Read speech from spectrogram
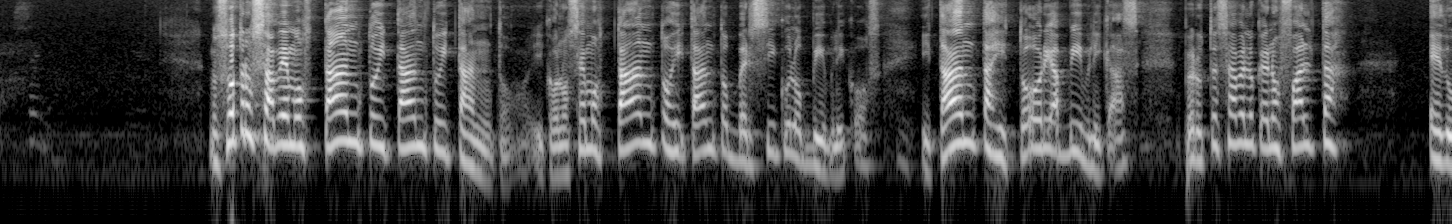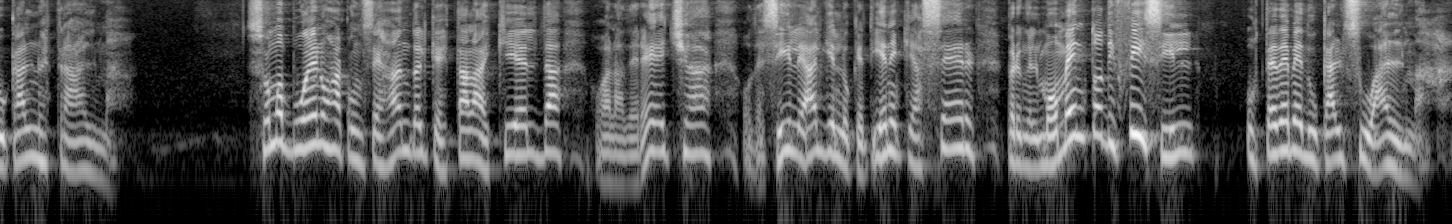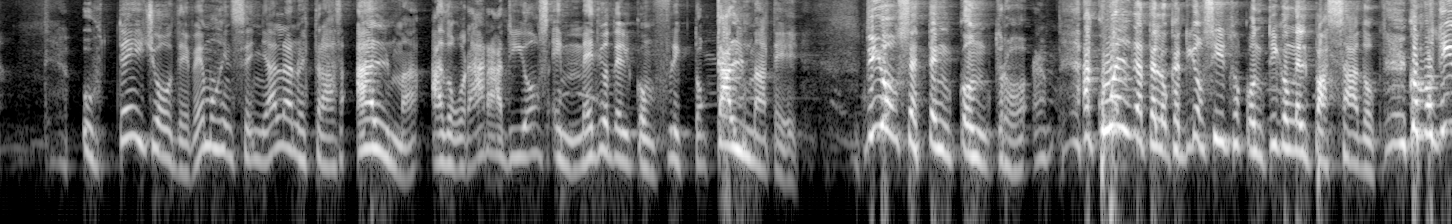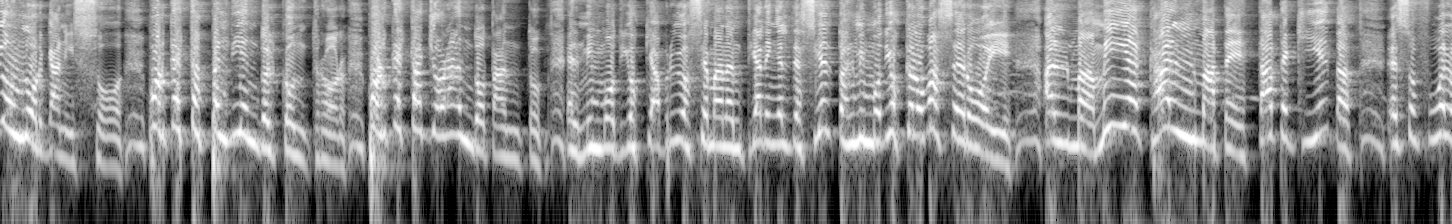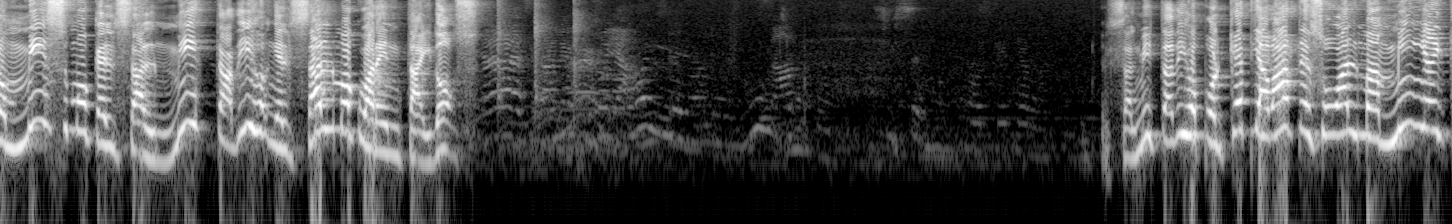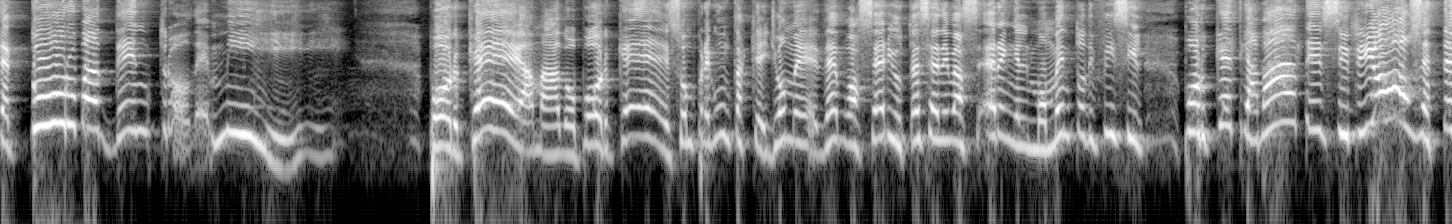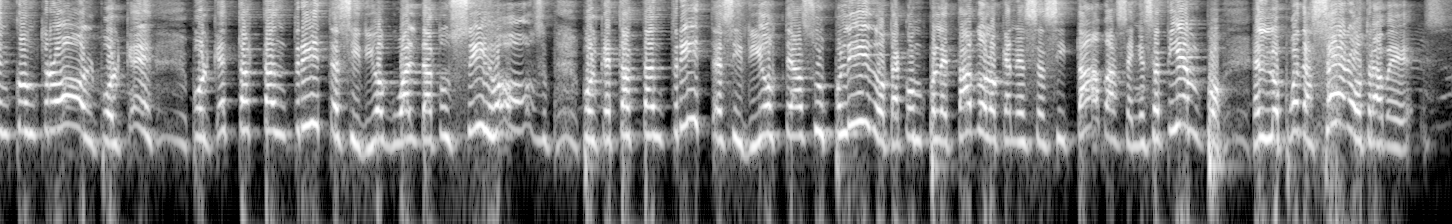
Nosotros sabemos tanto y tanto y tanto, y conocemos tantos y tantos versículos bíblicos y tantas historias bíblicas, pero usted sabe lo que nos falta, educar nuestra alma. Somos buenos aconsejando al que está a la izquierda o a la derecha o decirle a alguien lo que tiene que hacer, pero en el momento difícil usted debe educar su alma. Usted y yo debemos enseñarle a nuestras almas a adorar a Dios en medio del conflicto. Cálmate Dios está en control. Acuérdate lo que Dios hizo contigo en el pasado. Como Dios lo organizó. ¿Por qué estás perdiendo el control? ¿Por qué estás llorando tanto? El mismo Dios que abrió ese manantial en el desierto es el mismo Dios que lo va a hacer hoy. Alma mía, cálmate, estate quieta. Eso fue lo mismo que el salmista dijo en el Salmo 42. El salmista dijo, ¿por qué te abates, oh alma mía, y te turbas dentro de mí? ¿Por qué, amado? ¿Por qué? Son preguntas que yo me debo hacer y usted se debe hacer en el momento difícil ¿Por qué te abates si Dios está en control? ¿Por qué? ¿Por qué estás tan triste si Dios guarda a tus hijos? ¿Por qué estás tan triste si Dios te ha suplido, te ha completado lo que necesitabas en ese tiempo? Él lo puede hacer otra vez.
